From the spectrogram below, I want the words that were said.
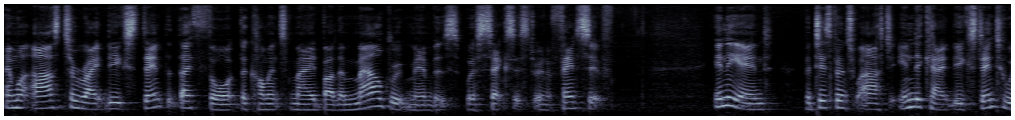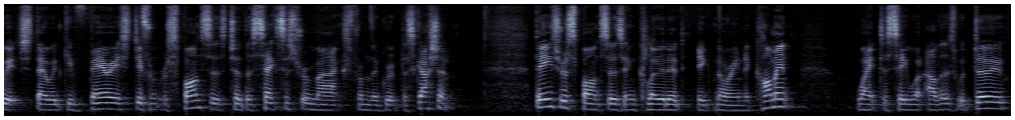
and were asked to rate the extent that they thought the comments made by the male group members were sexist or offensive. In the end, participants were asked to indicate the extent to which they would give various different responses to the sexist remarks from the group discussion. These responses included ignoring the comment, wait to see what others would do,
